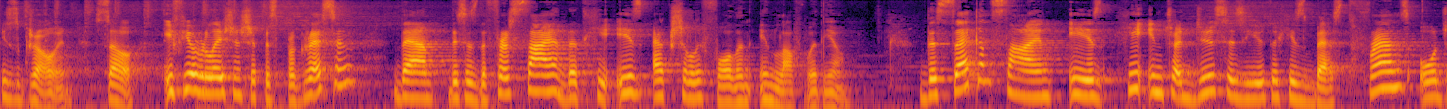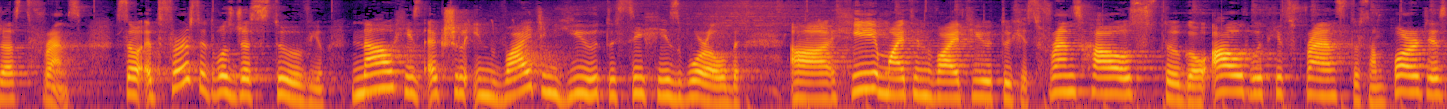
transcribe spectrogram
is growing. So, if your relationship is progressing, then this is the first sign that he is actually fallen in love with you. The second sign is he introduces you to his best friends or just friends. So at first it was just two of you. Now he's actually inviting you to see his world uh, he might invite you to his friend's house to go out with his friends to some parties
